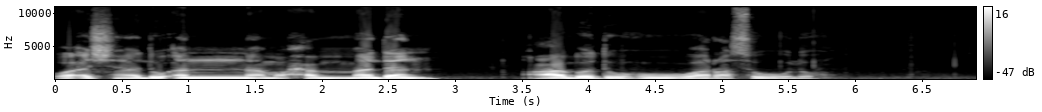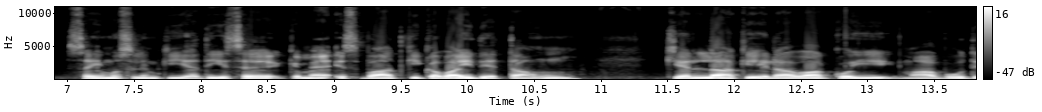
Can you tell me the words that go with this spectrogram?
واشهد ان محمدا عبده ورسوله صحیح مسلم کی حدیث ہے کہ میں اس بات کی گواہی دیتا ہوں کہ اللہ کے علاوہ کوئی معبود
